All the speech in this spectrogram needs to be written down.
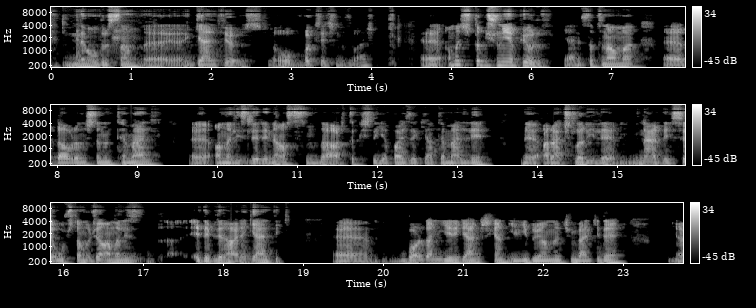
ne olursan e, gel diyoruz. O bakış açımız var. E, ama şu, tabii şunu yapıyoruz. Yani satın alma e, davranışlarının temel e, analizlerini aslında artık işte yapay zeka temelli e, araçlar ile neredeyse uçtan uca analiz edebilir hale geldik. E, bu arada hani yeri gelmişken ilgi duyanlar için belki de e,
